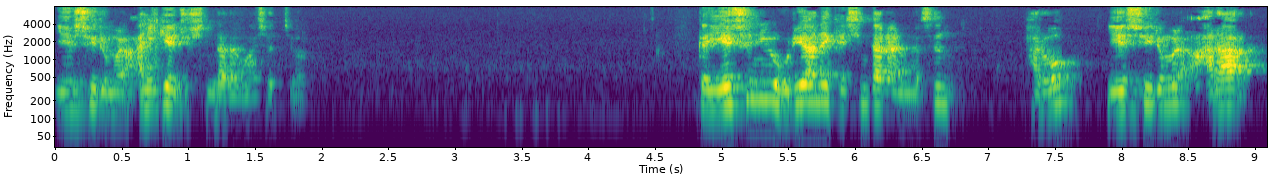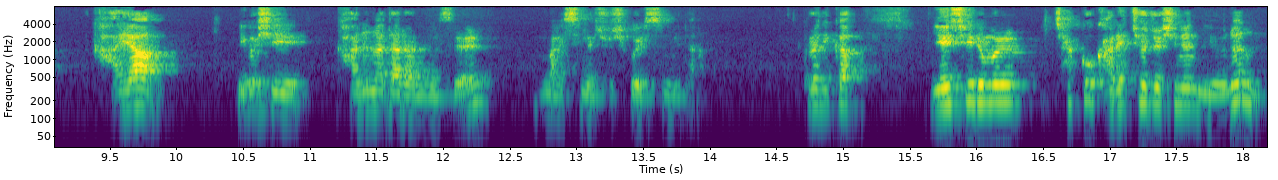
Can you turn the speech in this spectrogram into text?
예수 이름을 알게 해주신다라고 하셨죠. 그러니까 예수님이 우리 안에 계신다라는 것은 바로 예수 이름을 알아 가야 이것이 가능하다라는 것을 말씀해 주시고 있습니다. 그러니까 예수 이름을 자꾸 가르쳐 주시는 이유는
